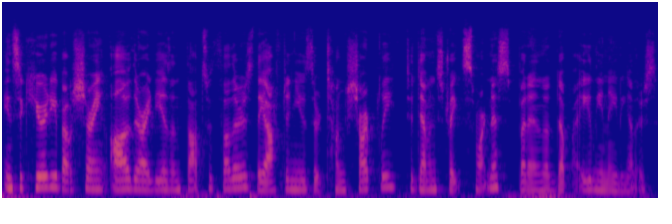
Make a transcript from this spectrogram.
Insecurity about sharing all of their ideas and thoughts with others. They often use their tongue sharply to demonstrate smartness, but end up alienating others.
